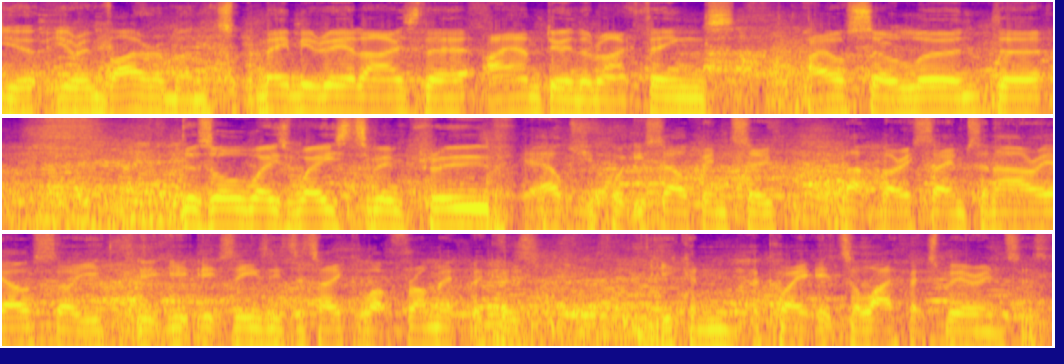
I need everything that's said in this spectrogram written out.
your, your environment. It made me realise that I am doing the right things. I also learned that there's always ways to improve. It helps you put yourself into that very same scenario, so you, it, it's easy to take a lot from it because you can equate it to life experiences.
